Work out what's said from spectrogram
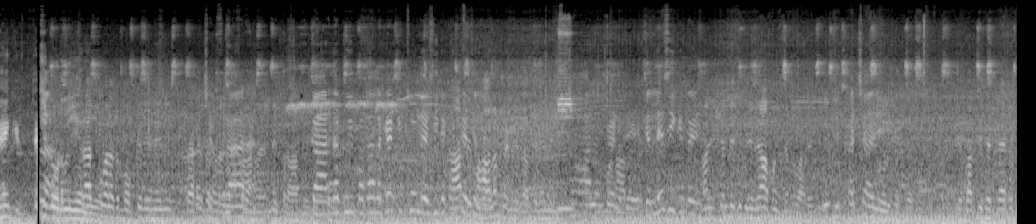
ਥੈਂਕ ਯੂ ਟੋਟਲ ਜੀ ਟਰੱਕ ਵਾਲਾ ਤਾਂ ਮੌਕੇ ਦੇ ਨਹੀਂ ਜੀ ਟਰੱਕ ਵਾਲਾ ਨਹੀਂ ਖਰਾਬ ਨਹੀਂ ਕਾਰ ਦਾ ਕੋਈ ਪਤਾ ਲੱਗਾ ਕਿੱਥੋਂ ਦੇ ਸੀ ਤੇ ਕਾਰ ਤੇ ਮਹਾਲਮ ਪਿੰਡ ਦੇ ਦੱਸ ਰਹੇ ਨੇ ਜੀ। ਪਿੰਡ ਦੇ। ਚੱਲੇ ਸੀ ਕਿਤੇ? ਹਾਂਜੀ ਚੱਲੇ ਸੀ ਕਿਤੇ ਵਿਆਹ ਫੰਕਸ਼ਨ ਵਾਲੇ ਅੱਛਾ ਜੀ। ਤੇ ਬਾਕੀ ਫਿਰ ਟ੍ਰੈਫਿਕ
